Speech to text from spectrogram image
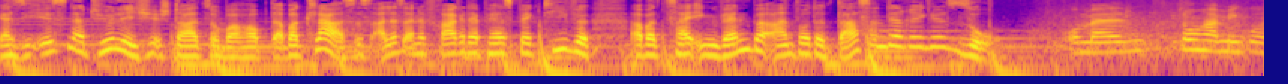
Ja, sie ist natürlich Staatsoberhaupt, aber klar, es ist alles eine Frage der Perspektive. Aber Tsai Ing-wen beantwortet das in der Regel so. 我们中华民国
